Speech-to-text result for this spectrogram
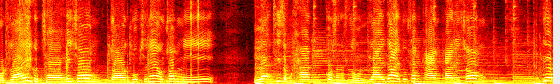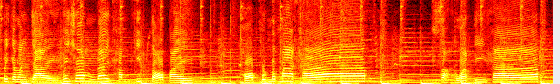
กดไลค์ กดแชร์ให้ช่องจอทูบช n แนลช่องนี้ และที่สำคัญกดสนับสนุนรายได้ทุกช่องทางภายในช่อง เพื่อเป็นกำลังใจให้ช่องได้ทำคลิปต่อไป ขอบคุณมากๆครับ สวัสดีครับ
